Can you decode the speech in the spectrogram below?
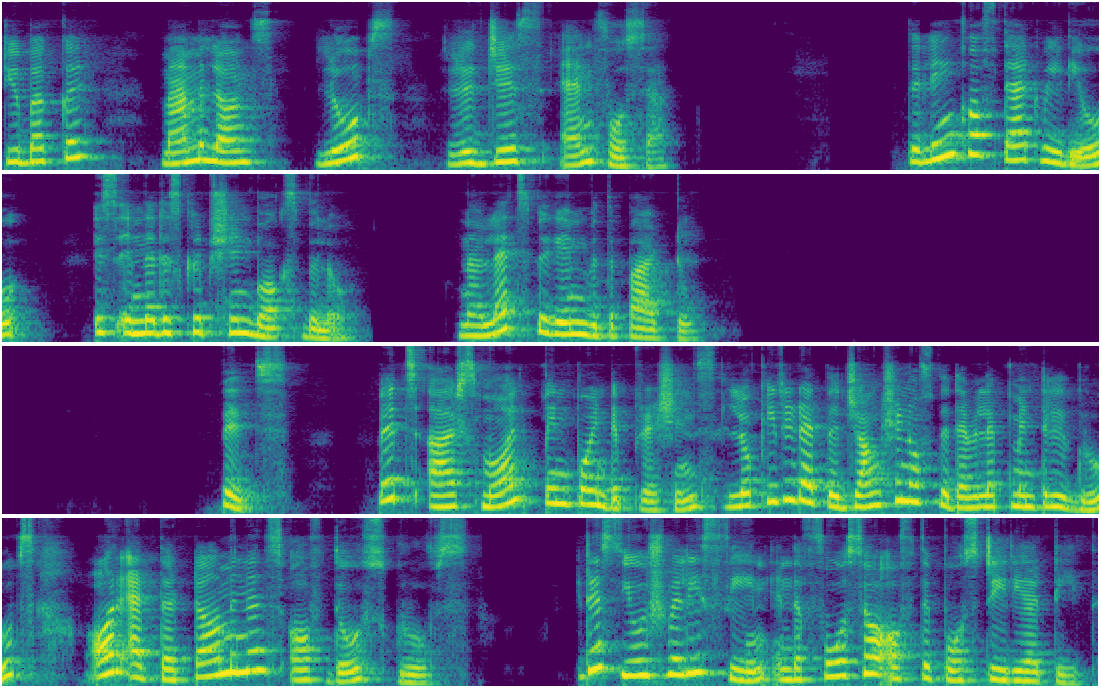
tubercle, mamelons, lobes, ridges and fossa. The link of that video is in the description box below. Now let's begin with the part 2. Pits. Pits are small pinpoint depressions located at the junction of the developmental grooves or at the terminals of those grooves. It is usually seen in the fossa of the posterior teeth.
